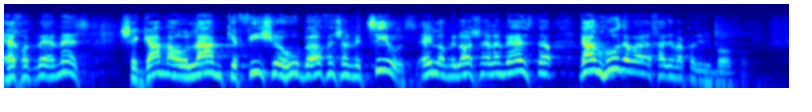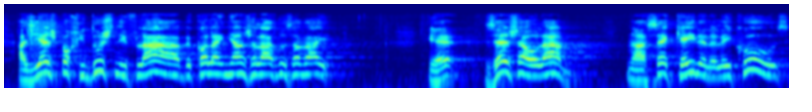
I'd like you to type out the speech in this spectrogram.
אחד באמת, שגם העולם כפי שהוא באופן של מציאוס, אילום מלושן אלם ואסתר, גם הוא דבר אחד עם הקדוש ברוך הוא. אז יש פה חידוש נפלא בכל העניין של האחדוס הוואי. Yeah. זה שהעולם נעשה כאילו לליכוס,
